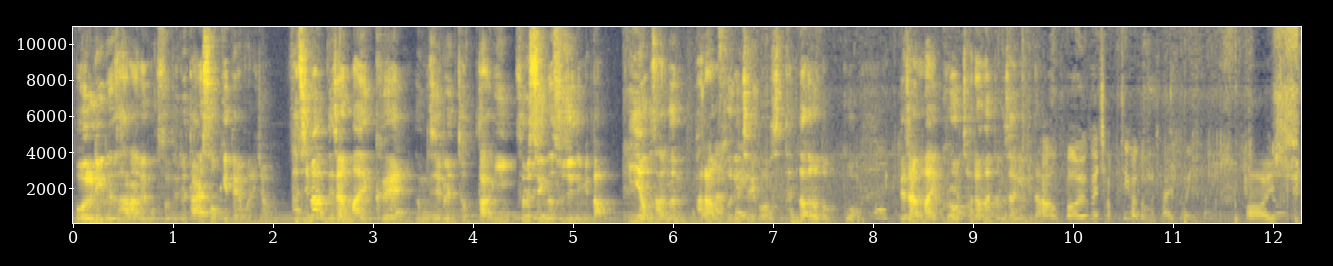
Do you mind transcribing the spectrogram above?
멀리 있는 사람의 목소리를 딸 수 없기 때문이죠. 하지만 내장 마이크의 음질은 적당히 쓸 수 있는 수준입니다. 이 영상은 바람 소리 제거 스탠다드로 높고 내장 마이크로 촬영한 영상입니다. 아 오빠 얼굴 잡티가 너무 잘 보인다. 아이씨.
